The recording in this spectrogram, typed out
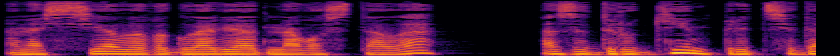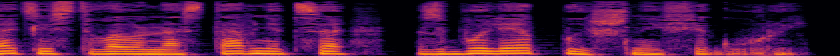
Она села во главе одного стола, а за другим председательствовала наставница с более пышной фигурой.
